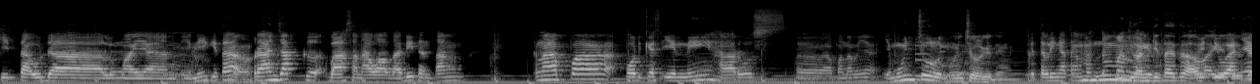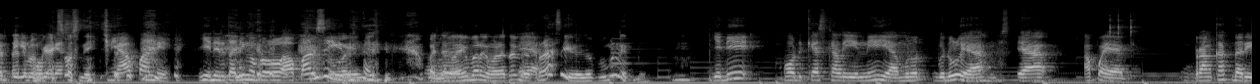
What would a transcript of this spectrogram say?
kita udah lumayan ini kita Ya. beranjak ke bahasan awal tadi tentang kenapa podcast ini harus eh, apa namanya ya muncul gitu. muncul gitu yang ke telinga teman-teman tujuan gitu. kita itu apa tujuannya gitu. Dari tadi bikin belum podcast nih ini apa nih iya dari tadi ngobrol apaan sih gitu. panjang lebar ke mana tuh Iya. nggak terasa ya 20 menit tuh jadi podcast kali ini ya menurut gue dulu ya ya apa ya berangkat dari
